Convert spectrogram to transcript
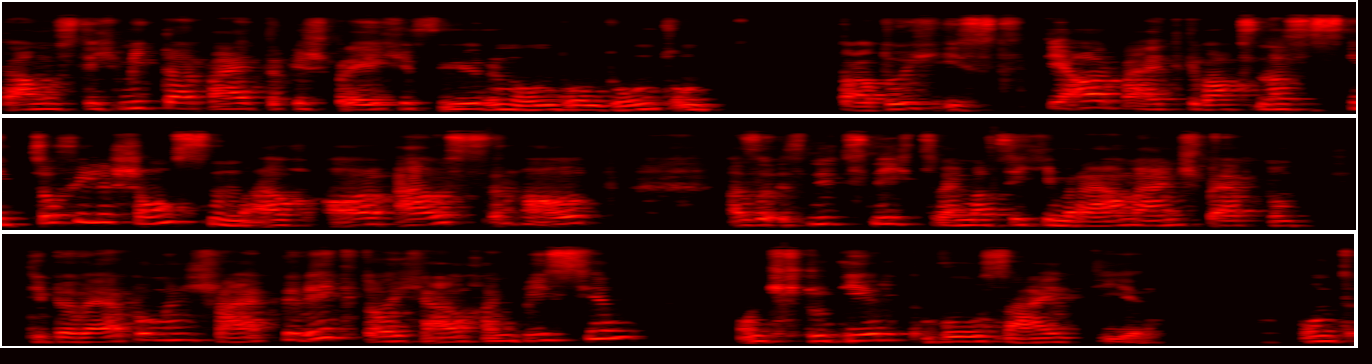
Da musste ich Mitarbeitergespräche führen und, und, und. Und dadurch ist die Arbeit gewachsen. Also es gibt so viele Chancen, auch außerhalb also es nützt nichts, wenn man sich im Raum einsperrt und die Bewerbungen schreibt. Bewegt euch auch ein bisschen und studiert, wo seid ihr. Und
